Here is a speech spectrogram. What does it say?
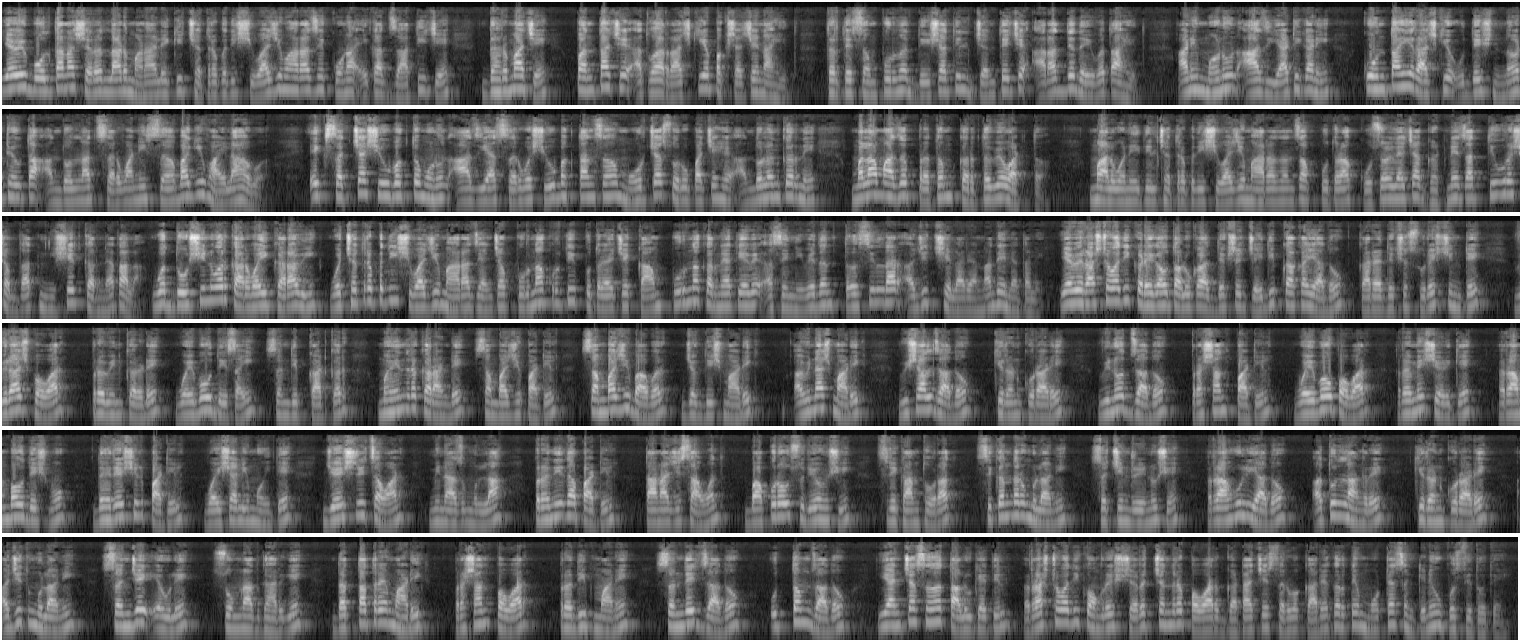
यावेळी बोलताना शरद लाड म्हणाले की छत्रपती शिवाजी महाराज हे कोणा एका जातीचे धर्माचे पंथाचे अथवा राजकीय पक्षाचे नाहीत. तर ते संपूर्ण देशातील जनतेचे आराध्य दैवत आहेत. आणि म्हणून आज या ठिकाणी कोणताही राजकीय उद्देश न ठेवता आंदोलनात सर्वांनी सहभागी व्हायला हवं. एक सच्चा शिवभक्त म्हणून आज या सर्व शिवभक्तांसह मोर्चा स्वरूपाचे हे आंदोलन करणे मला माझं प्रथम कर्तव्य वाटतं. मालवण येथील छत्रपती शिवाजी महाराजांचा पुतळा कोसळल्याच्या घटनेचा तीव्र शब्दात निषेध करण्यात आला व दोषींवर कारवाई करावी व छत्रपती शिवाजी महाराज यांच्या पूर्णाकृती पुतळ्याचे काम पूर्ण करण्यात यावे असे निवेदन तहसीलदार अजित शेलार यांना देण्यात आले. यावेळी राष्ट्रवादी कडेगाव तालुका अध्यक्ष जयदीप काका यादव कार्याध्यक्ष सुरेश चिंटे विराज पवार प्रवीण करडे वैभव देसाई संदीप काटकर महेंद्र करांडे संभाजी पाटील संभाजी बाबर जगदीश माडिक अविनाश माडिक विशाल जाधव किरण कुराडे विनोद जाधव प्रशांत पाटील वैभव पवार रमेश शेळके रामभाऊ देशमुख धैर्यशील पाटील वैशाली मोहिते जयश्री चव्हाण मिनाज मुल्ला प्रणिता पाटील तानाजी सावंत बापूराव सूर्यवंशी श्रीकांत थोरात सिकंदर मुलानी सचिन रेणुशे राहुल यादव अतुल नांगरे किरण कुराडे अजित मुलानी संजय येवले सोमनाथ घारगे दत्तात्रय महाडिक प्रशांत पवार प्रदीप माने संदेश जाधव उत्तम जाधव यांच्यासह तालुक्यातील राष्ट्रवादी काँग्रेस शरदचंद्र पवार गटाचे सर्व कार्यकर्ते मोठ्या संख्येने उपस्थित होते.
